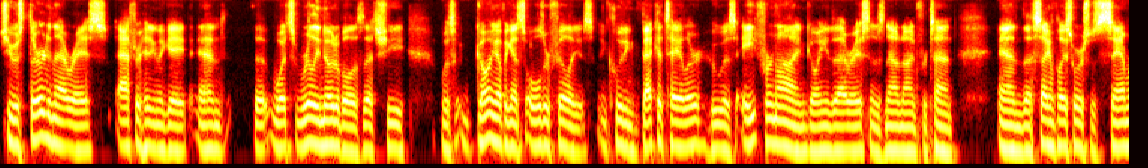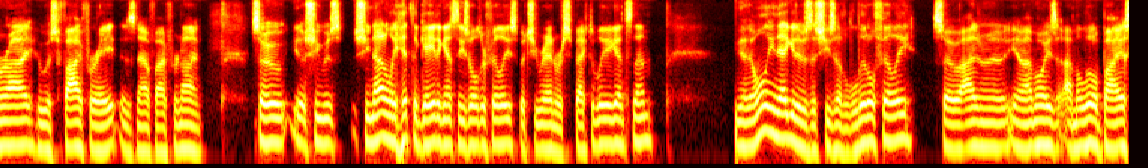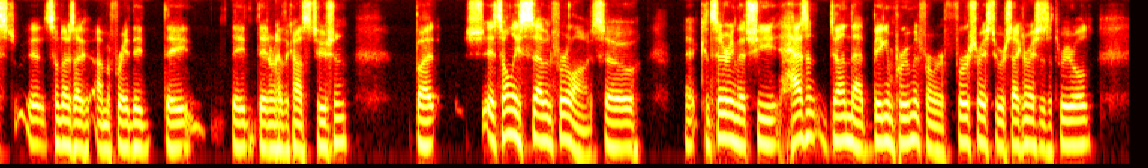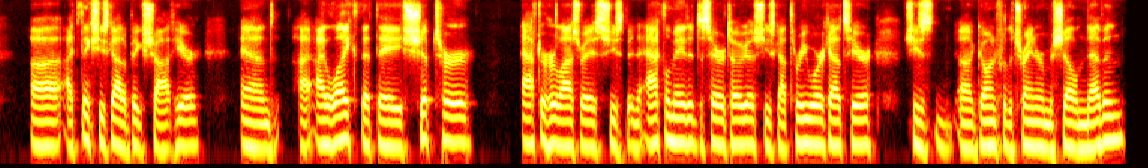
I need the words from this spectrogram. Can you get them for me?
She was third in that race after hitting the gate, and the what's really notable is that she was going up against older fillies, including Becca Taylor, who was eight for nine going into that race and is now nine for ten. And the second place horse was Samurai, who was five for eight, and is now five for nine. So you know, she was she not only hit the gate against these older fillies, but she ran respectably against them. You know, the only negative is that she's a little filly. So I don't know. You know, I'm always I'm a little biased. Sometimes I I'm afraid they they they they don't have the constitution, but it's only seven furlongs. So uh, considering that she hasn't done that big improvement from her first race to her second race as a three year old, uh, I think she's got a big shot here and I, I like that they shipped her after her last race. She's been acclimated to Saratoga. She's got three workouts here. She's uh, going for the trainer Michelle Nevin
